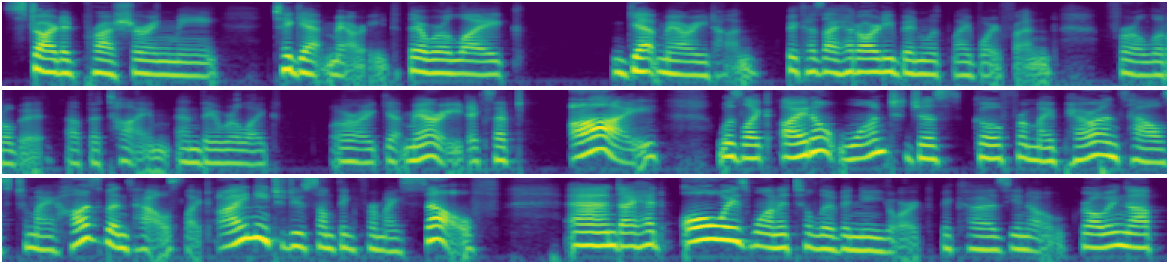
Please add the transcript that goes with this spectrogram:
started pressuring me to get married. They were like, get married, hun, because I had already been with my boyfriend for a little bit at the time. And they were like, all right, get married. Except I was like, I don't want to just go from my parents' house to my husband's house. Like, I need to do something for myself. And I had always wanted to live in New York because, you know, growing up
